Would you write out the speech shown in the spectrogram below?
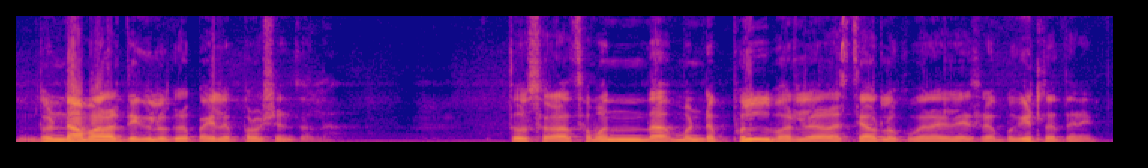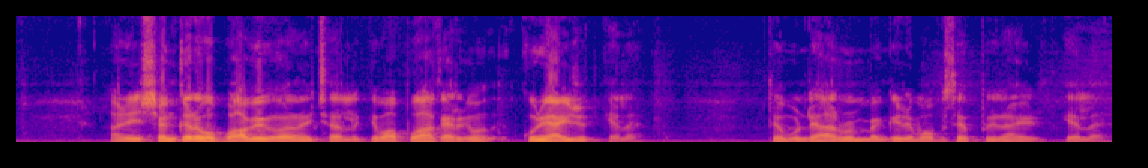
धुंडा महाराज देगलूकर पहिलं प्रवचन झालं. तो सगळा संबंध मंडप फुल भरलेला रस्त्यावर लोक उभे राहिले सगळं बघितलं त्याने. आणि शंकर बापू आवेगावांना विचारलं की बापू हा कार्यक्रम कोणी आयोजित केला आहे ते म्हटले अर्बन बँकेच्या बापूसाहेब प्रिन आयोजित केला आहे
